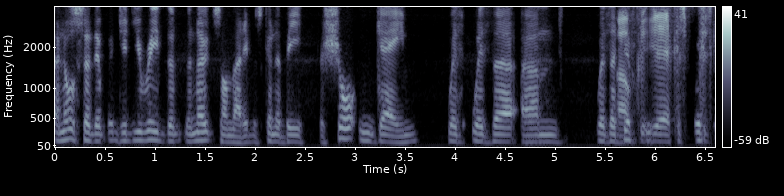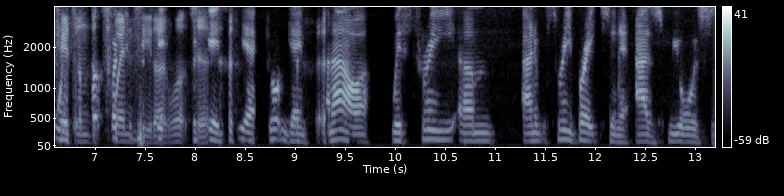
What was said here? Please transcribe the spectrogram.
and also the, did you read the, the notes on that? It was going to be a shortened game with with a um with a oh, different yeah because kids under twenty don't watch it. Kids, yeah, shortened game, an hour with three um and it was three breaks in it as we always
